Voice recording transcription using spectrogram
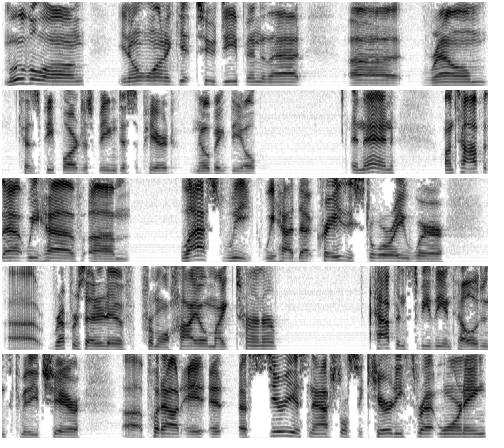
Move along. You don't want to get too deep into that uh, realm because people are just being disappeared. No big deal. And then on top of that, we have um, last week we had that crazy story where uh, Representative from Ohio, Mike Turner, happens to be the Intelligence Committee chair, uh, put out a, a, serious national security threat warning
